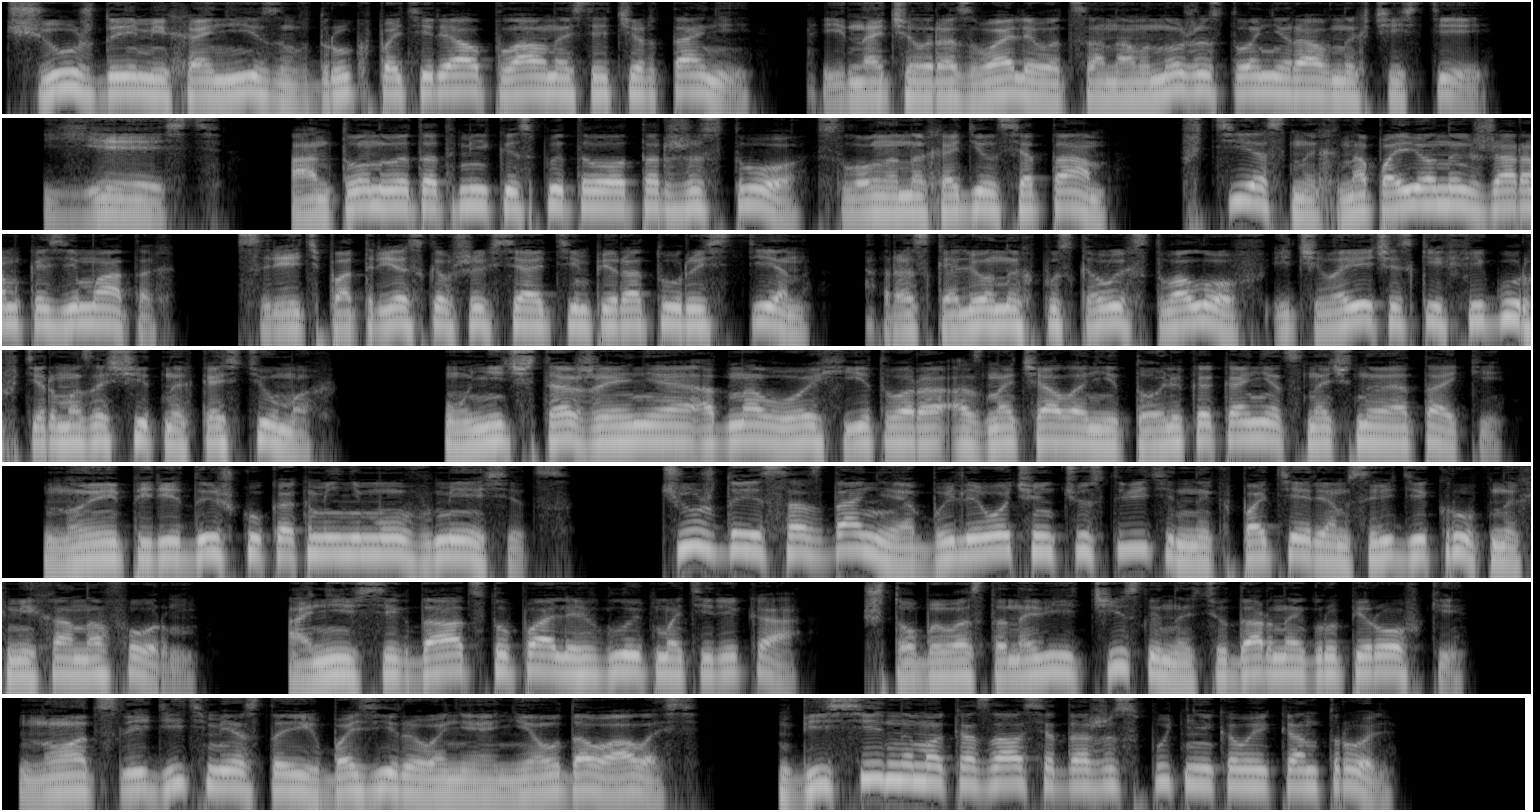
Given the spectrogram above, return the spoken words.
Чуждый механизм вдруг потерял плавность очертаний, и начал разваливаться на множество неравных частей. Есть! Антон в этот миг испытывал торжество, словно находился там, в тесных, напоенных жаром казематах, средь потрескавшихся от температуры стен, раскаленных пусковых стволов и человеческих фигур в термозащитных костюмах. Уничтожение одного хитвора означало не только конец ночной атаки, но и передышку как минимум в месяц. Чуждые создания были очень чувствительны к потерям среди крупных механоформ. Они всегда отступали вглубь материка, чтобы восстановить численность ударной группировки, но отследить место их базирования не удавалось. Бессильным оказался даже спутниковый контроль.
